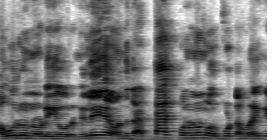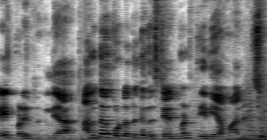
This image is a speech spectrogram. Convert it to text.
அவருடைய ஒரு நிலையை வந்துட்டு அட்டாக் பண்ணணும்னு ஒரு கூட்டம் வெயிட் பண்ணிட்டு இருக்கு இல்லையா? அந்த கூட்டத்துக்கு இந்த ஸ்டேட்மெண்ட் தீனியாக மாறிடுச்சு.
